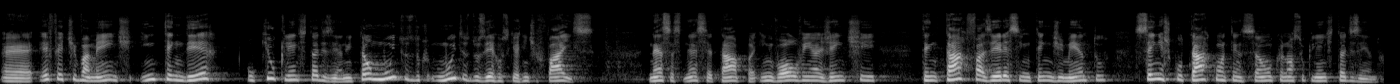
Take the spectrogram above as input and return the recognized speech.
é, efetivamente, entender o que o cliente está dizendo. Então, muitos, do, muitos dos erros que a gente faz nessa, nessa etapa envolvem a gente tentar fazer esse entendimento sem escutar com atenção o que o nosso cliente está dizendo.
